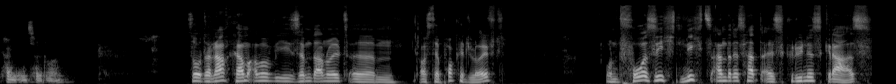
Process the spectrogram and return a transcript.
kein Inside Run. So, danach kam aber, wie Sam Darnold ähm, aus der Pocket läuft und vor sich nichts anderes hat als grünes Gras.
